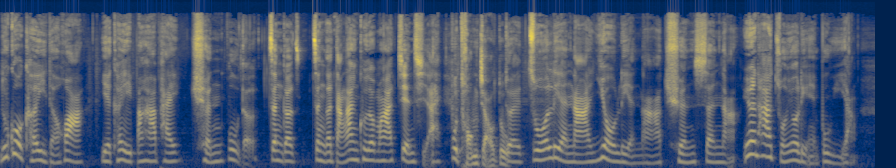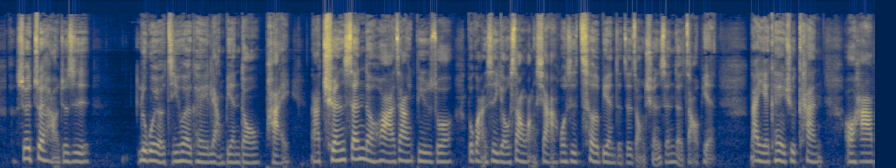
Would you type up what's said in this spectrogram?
如果可以的话，也可以帮他拍全部的整个整个档案库都帮他建起来，不同角度，对，左脸啊、右脸啊、全身啊，因为他的左右脸也不一样，所以最好就是如果有机会可以两边都拍。那全身的话，这样比如说不管是由上往下或是侧边的这种全身的照片，那也可以去看哦，他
